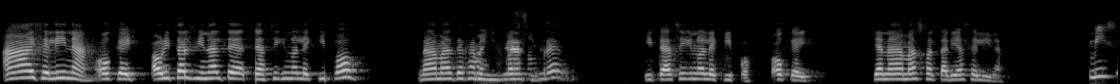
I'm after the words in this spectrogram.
Ay, Celina, ok. Ahorita al final te, te asigno el equipo. Nada más déjame Ay, gracias. nombres y te asigno el equipo. Ok. Ya nada más faltaría Celina. Miss,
